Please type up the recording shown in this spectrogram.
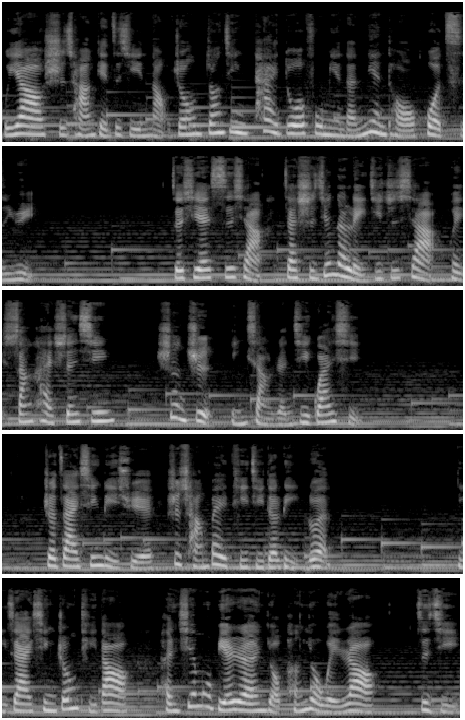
不要时常给自己脑中装进太多负面的念头或词语。这些思想在时间的累积之下，会伤害身心，甚至影响人际关系。这在心理学是常被提及的理论。你在信中提到，很羡慕别人有朋友围绕，自己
